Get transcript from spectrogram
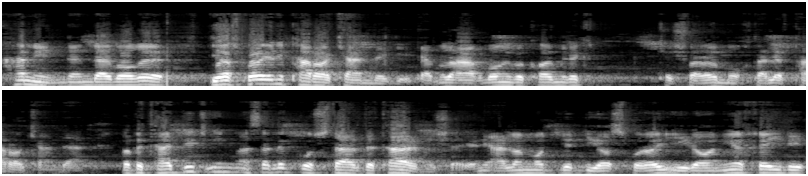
همین در واقع دیاسپورا یعنی پراکندگی. در مورد اقوامی به کار میره کشورهای مختلف پراکنده و به تدریج این مسئله گسترده تر میشه. یعنی الان ما دیاسپورای ایرانی خیلی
